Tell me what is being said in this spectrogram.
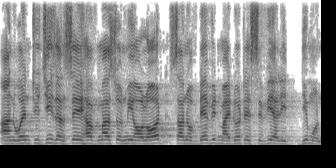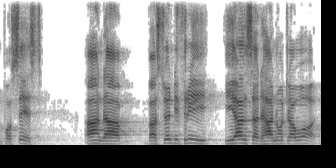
and went to Jesus and said, Have mercy on me, O Lord, son of David, my daughter is severely demon possessed. And uh, verse 23, he answered her not a word.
